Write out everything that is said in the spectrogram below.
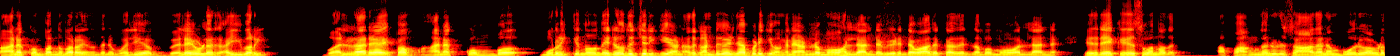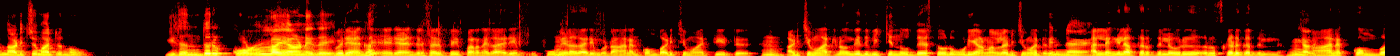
ആനക്കൊമ്പെന്ന് പറയുന്നതിന് വലിയ വിലയുള്ള ഐവറി. വളരെ ഇപ്പം ആനക്കൊമ്പ് മുറിക്കുന്നത് നിരോധിച്ചിരിക്കുകയാണ്. അത് കണ്ടു കഴിഞ്ഞാൽ പിടിക്കും. അങ്ങനെയാണല്ലോ മോഹൻലാലിന്റെ വീടിന്റെ വാതിൽക്കൽ ഇരുന്നപ്പോൾ മോഹൻലാലിന് എതിരെ കേസ് വന്നത്. അപ്പം അങ്ങനൊരു സാധനം പോലും അവിടെ നിന്ന് അടിച്ചു മാറ്റുന്നു. ഇതെന്തൊരു കൊള്ളയാണിത്. രാജേന്ദ്ര സാർ ഇപ്പൊ ഈ പറഞ്ഞ കാര്യം ഭൂമിയുടെ കാര്യം പോട്ടെ. ആനക്കൊമ്പ് അടിച്ചു മാറ്റിയിട്ട് അടിച്ചു മാറ്റണമെങ്കിൽ ഇത് വിൽക്കുന്ന ഉദ്ദേശത്തോടു കൂടിയാണല്ലോ അടിച്ചു മാറ്റുന്നത്. അല്ലെങ്കിൽ അത്തരത്തിലുള്ള ഒരു റിസ്ക് എടുക്കത്തില്ല. ആനക്കൊമ്പ്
